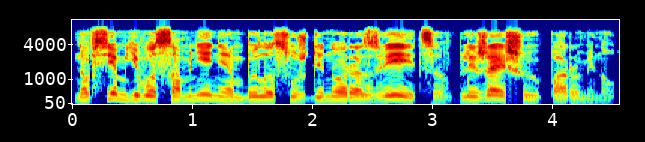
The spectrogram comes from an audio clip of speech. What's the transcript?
Но всем его сомнениям было суждено развеяться в ближайшую пару минут.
